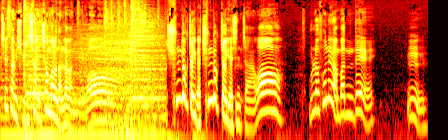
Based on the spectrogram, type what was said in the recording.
7322 2천 2천만 원 날라갔네. 와 충격적이다 충격적이야 진짜. 와 물론 손해는 안 봤는데 음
